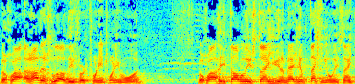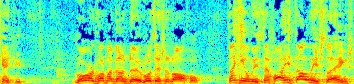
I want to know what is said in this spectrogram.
But while, and I just love these verse 20 and 21. But while he thought on these things, you can imagine him thinking on these things, can't you? Lord, what am I going to do? Lord, this is awful. Thinking on these things. While he thought on these things,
